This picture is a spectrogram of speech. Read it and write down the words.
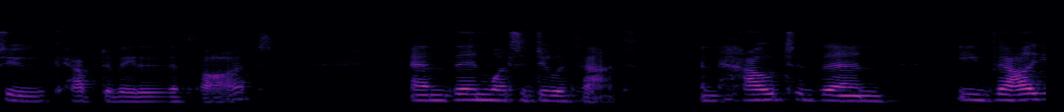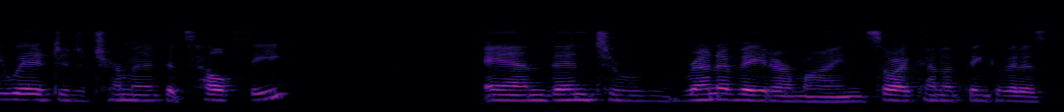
to captivate a thought and then what to do with that and how to then evaluate it to determine if it's healthy and then to renovate our mind. So I kind of think of it as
